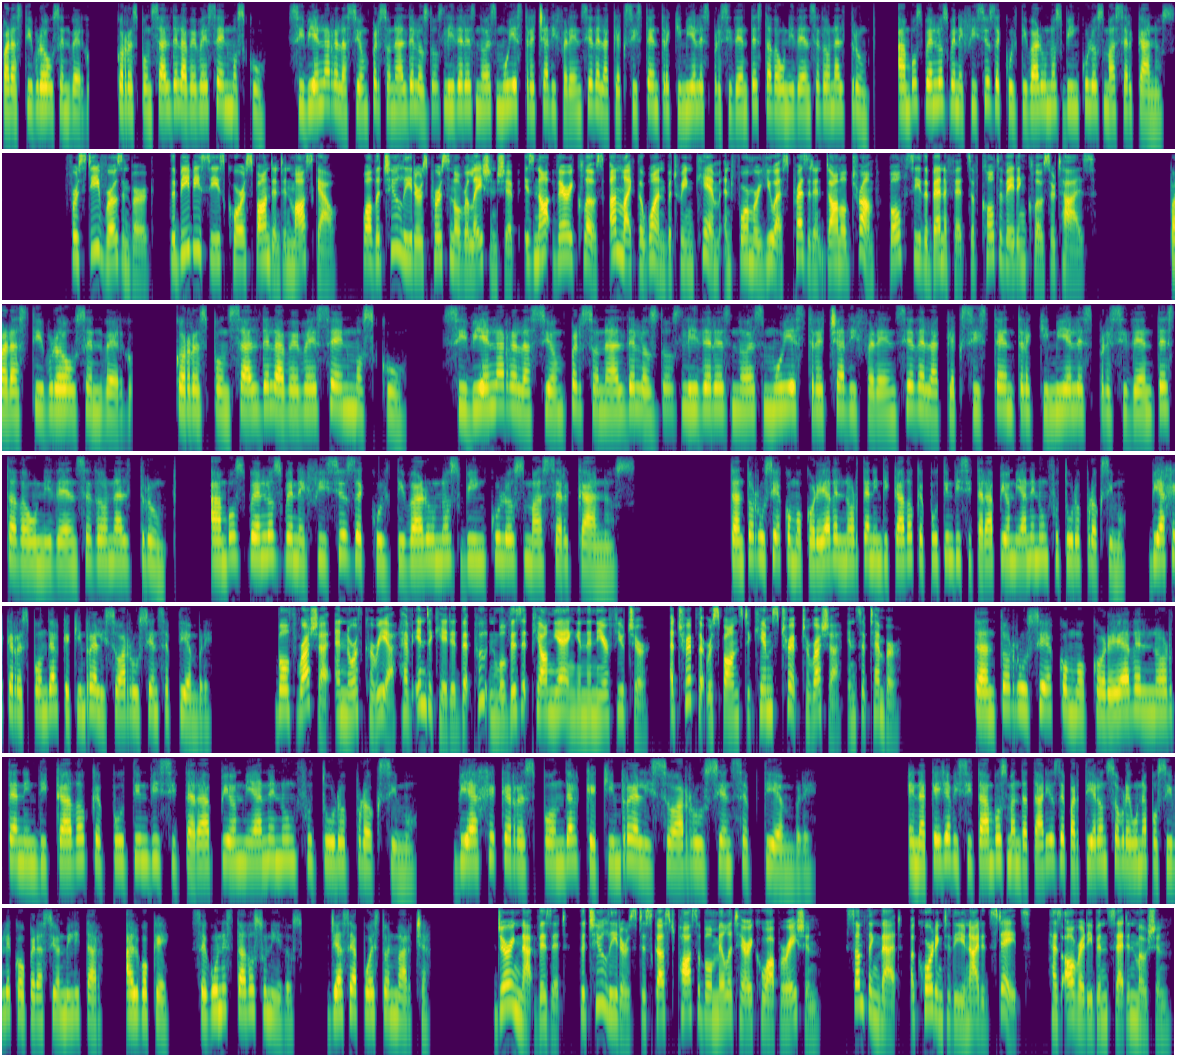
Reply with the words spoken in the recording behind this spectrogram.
Para Steve Rosenberg, corresponsal de la BBC en Moscú. Si bien la relación personal de los dos líderes no es muy estrecha a diferencia de la que existe entre Kim y el expresidente estadounidense Donald Trump, ambos ven los beneficios de cultivar unos vínculos más cercanos. For Steve Rosenberg, the BBC's correspondent in Moscow, while the two leaders' personal relationship is not very close, unlike the one between Kim and former US President Donald Trump, both see the benefits of cultivating closer ties. para Steve Rosenberg, corresponsal de la BBC en Moscú. Si bien la relación personal de los dos líderes no es muy estrecha a diferencia de la que existe entre Kim y el expresidente estadounidense Donald Trump, ambos ven los beneficios de cultivar unos vínculos más cercanos. Tanto Rusia como Corea del Norte han indicado que Putin visitará Pyongyang en un futuro próximo, viaje que responde al que Kim realizó a Rusia en septiembre. Both Russia and North Korea have indicated that Putin will visit Pyongyang in the near future, a trip that responds to Kim's trip to Russia in September. Tanto Rusia como Corea del Norte han indicado que Putin visitará Pyongyang en un futuro próximo viaje que responde al que Kim realizó a Rusia en septiembre. En aquella visita ambos mandatarios departieron sobre una posible cooperación militar, algo que, según Estados Unidos, ya se ha puesto en marcha. During that visit, the two leaders discussed possible military cooperation, something that, according to the United States, has already been set in motion.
